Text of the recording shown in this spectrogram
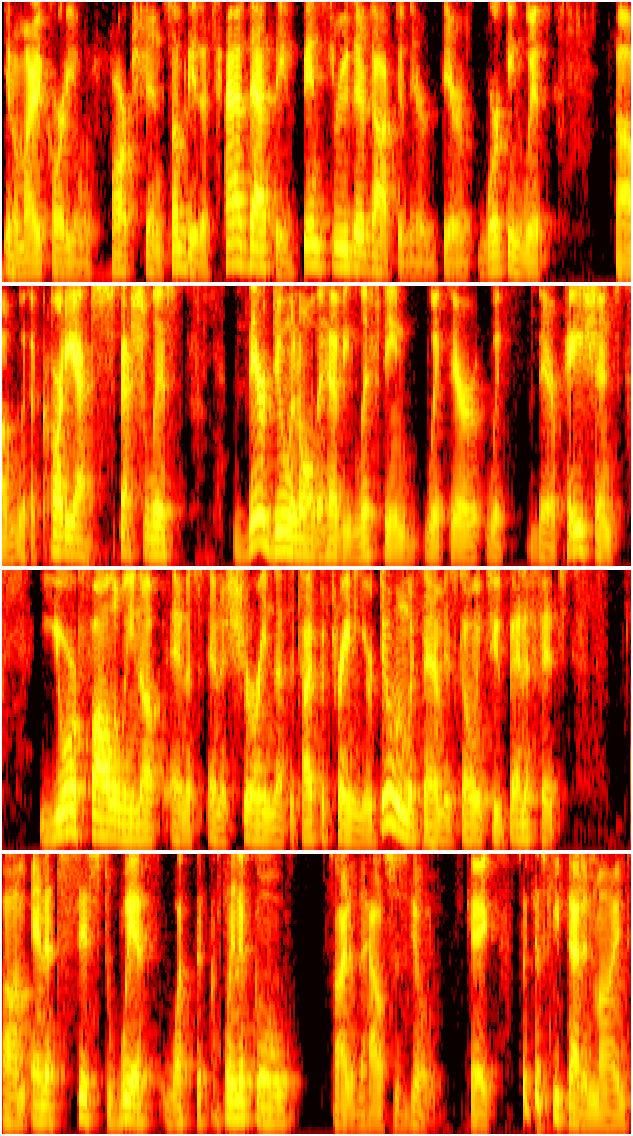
you know myocardial infarction somebody that's had that they've been through their doctor they're they're working with um, with a cardiac specialist they're doing all the heavy lifting with their with their patient you're following up and, and assuring that the type of training you're doing with them is going to benefit um, and assist with what the clinical side of the house is doing okay so just keep that in mind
